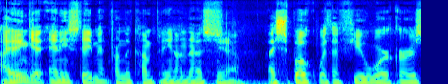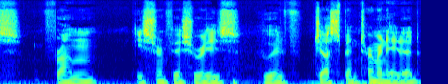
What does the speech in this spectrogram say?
I didn't get any statement from the company on this. Yeah. I spoke with a few workers from Eastern Fisheries who have just been terminated.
